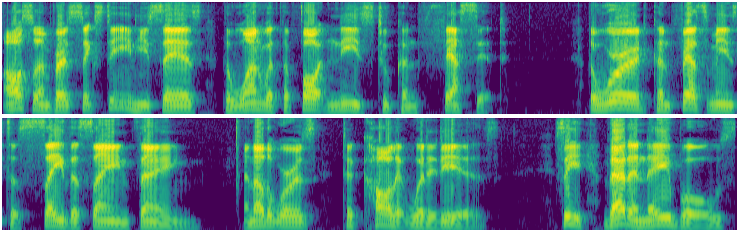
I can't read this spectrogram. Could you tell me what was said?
Also in verse 16, he says, the one with the fault needs to confess it. The word confess means to say the same thing. In other words, to call it what it is. See, that enables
